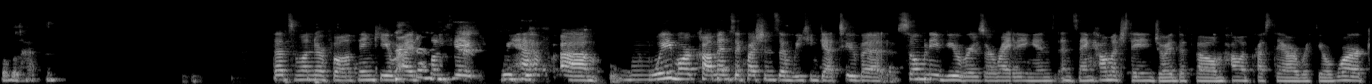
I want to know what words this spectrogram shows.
what will happen. That's wonderful. Thank you. I to say we have um, way more comments and questions than we can get to, but so many viewers are writing and, and saying how much they enjoyed the film, how impressed they are with your work,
